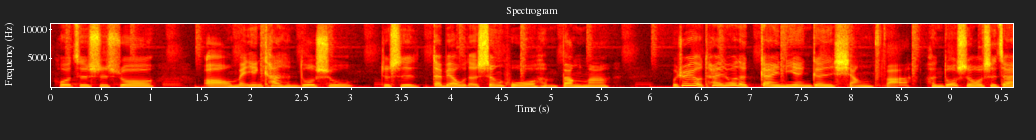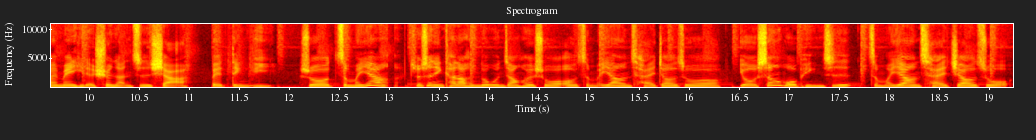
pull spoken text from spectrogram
或者是说，呃，我每天看很多书。就是代表我的生活很棒吗？我觉得有太多的概念跟想法，很多时候是在媒体的渲染之下被定义。说怎么样？就是你看到很多文章会说，哦，怎么样才叫做有生活品质？怎么样才叫做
